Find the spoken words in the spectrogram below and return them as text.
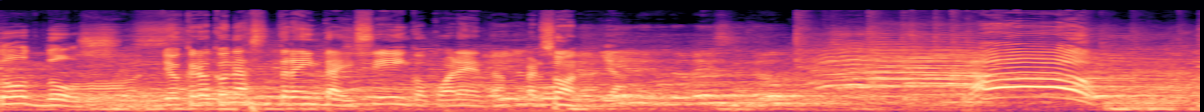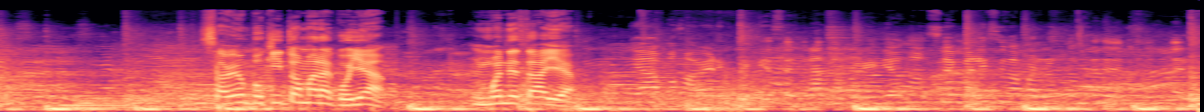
todos. Yo creo que unas 35, 40 personas ya. ¡No! Sabe un poquito a maracuyá. Un buen detalle. Ya vamos a ver de qué se trata, porque yo no soy malísima para los nombres de cócteles.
